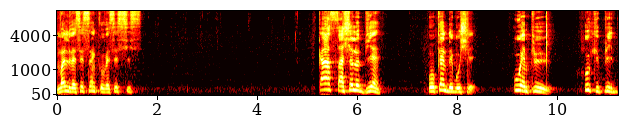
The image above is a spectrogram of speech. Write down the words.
on va le verset 5 au verset 6. Car sachez-le bien, aucun débauché, ou impur, ou cupide,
